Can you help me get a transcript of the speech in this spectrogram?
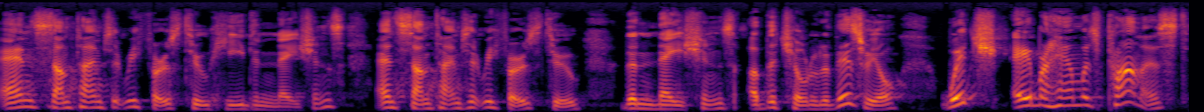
and sometimes it refers to heathen nations, and sometimes it refers to the nations of the children of Israel, which Abraham was promised,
